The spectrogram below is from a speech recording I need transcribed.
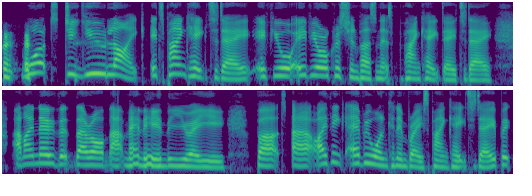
what do you like? It's pancake today. If you're if you're a Christian person, it's pancake day today. And I know that there aren't that many in the UAE, but uh, I think everyone can embrace pancake today be-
